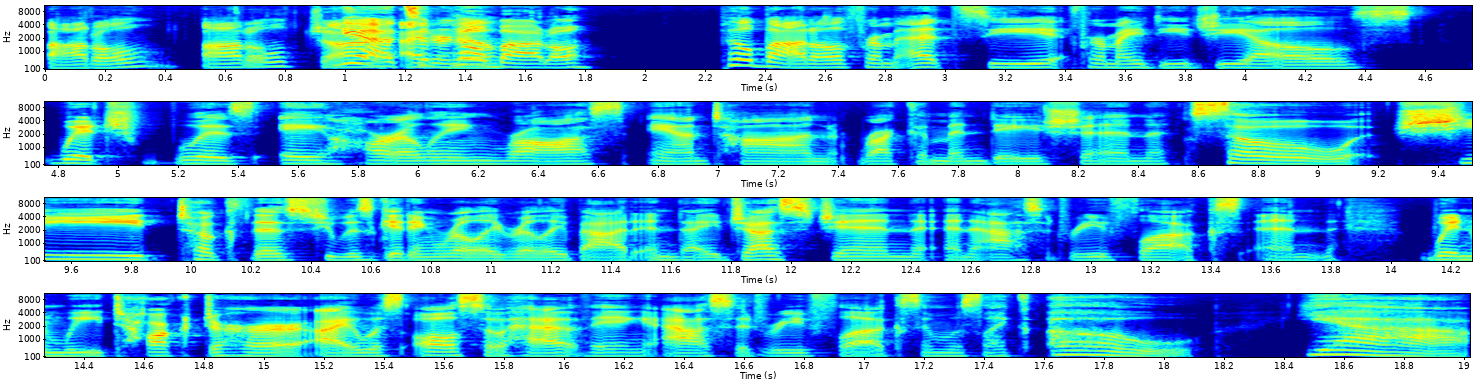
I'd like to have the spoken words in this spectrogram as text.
bottle, bottle jar. Yeah, it's I a don't pill know. bottle. pill bottle from Etsy for my DGLs, which was a Harling Ross Anton recommendation. So she took this. She was getting really, really bad indigestion and acid reflux. And when we talked to her, I was also having acid reflux and was like, oh, yeah.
